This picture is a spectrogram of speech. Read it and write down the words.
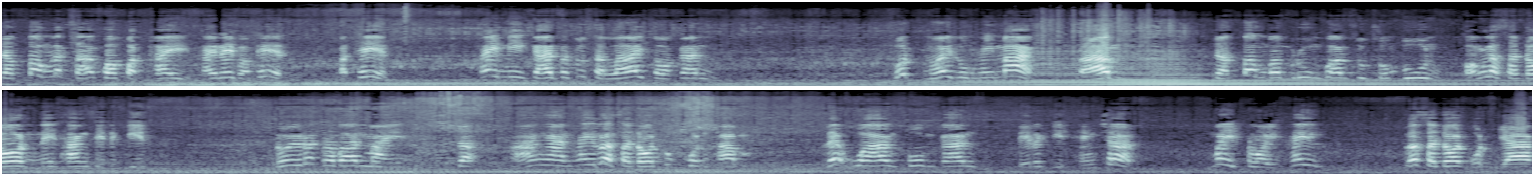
จะต้องรักษาความปลอดภัยภายในประเทศประเทศ ให้มีการประทุษร้ายต่อกันลดน้อยลงให้มาก 3. จะต้องบำรุงความสุขสมบูรณ์ของราษฎรในทางเศรษฐกิจ โดยรัฐบาลใหม่จะหางานให้ราษฎรทุกคนทำและวางโครงการเศรษฐกิจแห่งชาติ ไม่ปล่อยให้รัษฎรอดอยาก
